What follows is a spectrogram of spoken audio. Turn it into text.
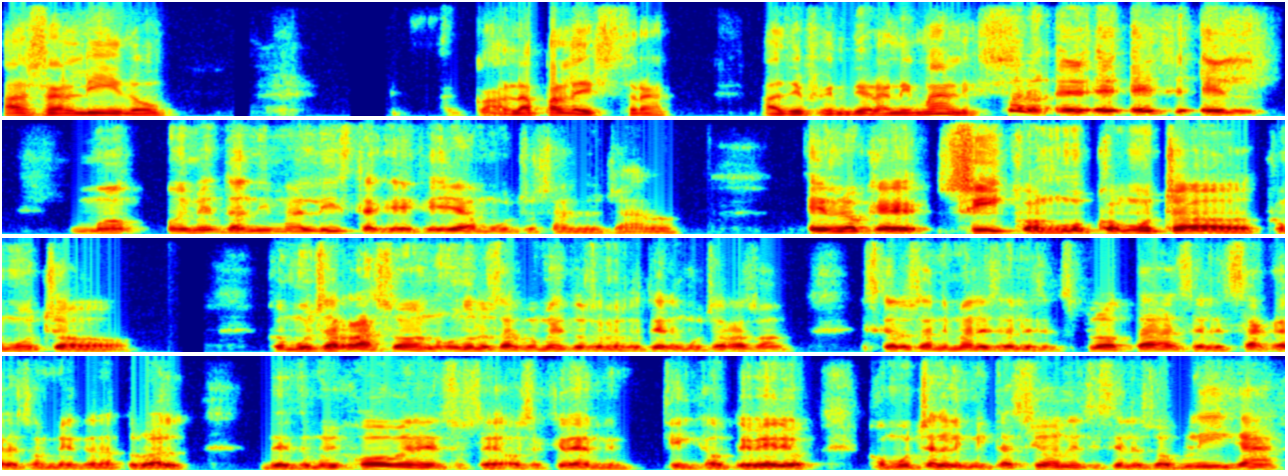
Ha salido a la palestra a defender animales. Bueno, e, e, es el movimiento animalista que, que lleva muchos años ya, ¿no? En lo que sí, con, con mucho, con mucho con mucha razón, uno de los argumentos en los que tiene mucha razón es que a los animales se les explota, se les saca de su ambiente natural desde muy jóvenes o se, o se crean en, en cautiverio con muchas limitaciones y se les obliga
